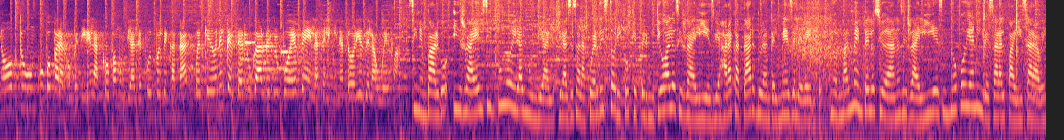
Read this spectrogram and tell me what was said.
no obtuvo un cupo para competir en la Copa Mundial de Fútbol de Qatar, pues quedó en el tercer lugar del grupo F en las eliminatorias de la UEFA. Sin embargo, Israel sí pudo ir al Mundial gracias al acuerdo histórico que permitió a los israelíes viajar a Qatar durante el mes del evento. Normalmente los ciudadanos israelíes no podían ingresar al país árabe,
